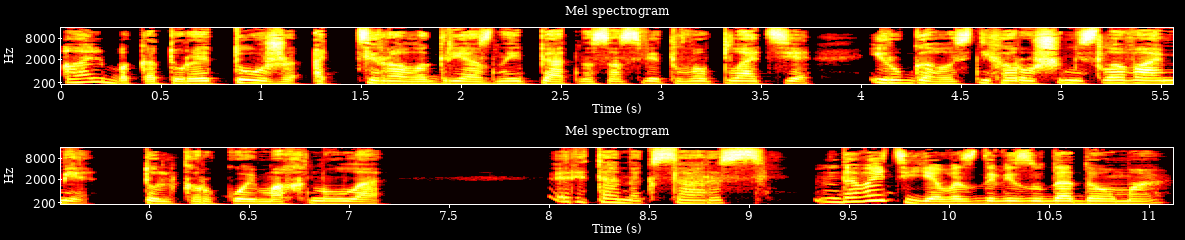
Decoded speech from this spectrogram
Альба, которая тоже оттирала грязные пятна со светлого платья и ругалась нехорошими словами, только рукой махнула. «Ритана Ксарес, давайте я вас довезу до дома».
